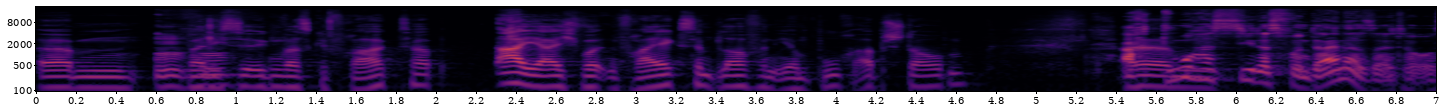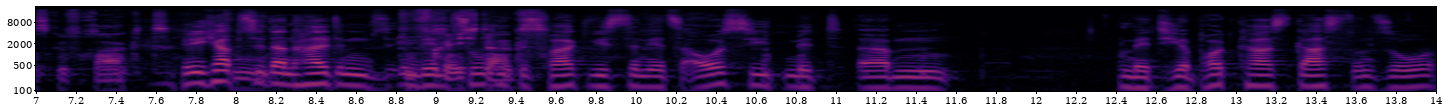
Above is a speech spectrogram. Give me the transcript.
ähm, Mhm. weil ich sie irgendwas gefragt habe. Ah ja, ich wollte ein Freiexemplar von ihrem Buch abstauben. Ach, Ähm. du hast sie das von deiner Seite aus gefragt. Ich habe sie dann halt im, in dem Zuge gefragt, wie es denn jetzt aussieht mit, ähm, mit hier Podcast-Gast und so.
